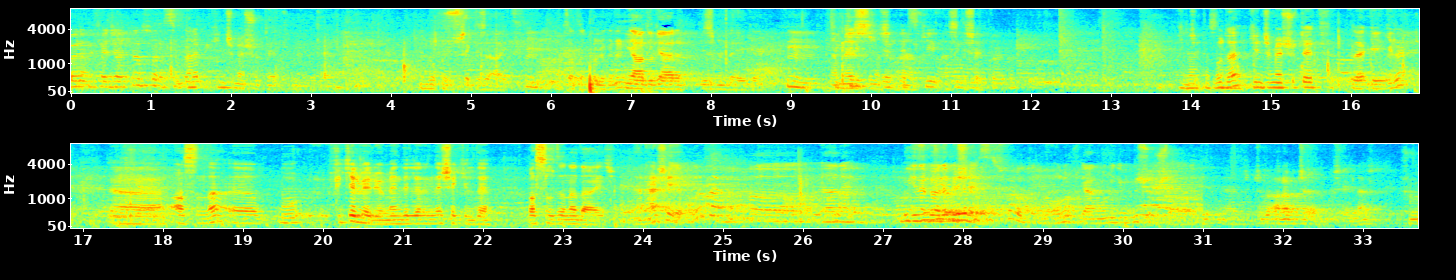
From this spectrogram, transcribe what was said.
Cumhuriyet'ten sonra Bunlar hep ikinci meşrutiyet mendilleri. 1908'e ait. Hı. Atatürk Kulübü'nün yadigarı İzmir'le ilgili. Hmm. Ya Çiftçilik, meclis mesela, e- eski, eski şey. İkinci- Bu da ikinci meşrutiyetle ilgili eee, aslında eee, bu fikir veriyor mendillerin ne şekilde basıldığına dair. Yani her şey yapılır da eee, yani bu yine böyle bir şey. Yani onun gibi bir sürü şey var. Şu Arapça şeyler, şu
